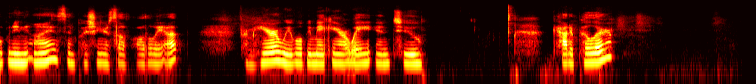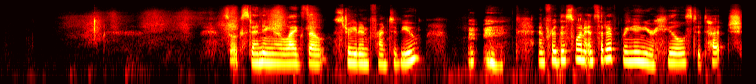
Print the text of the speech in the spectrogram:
Opening the eyes and pushing yourself all the way up. From here, we will be making our way into caterpillar. So extending your legs out straight in front of you. and for this one, instead of bringing your heels to touch,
